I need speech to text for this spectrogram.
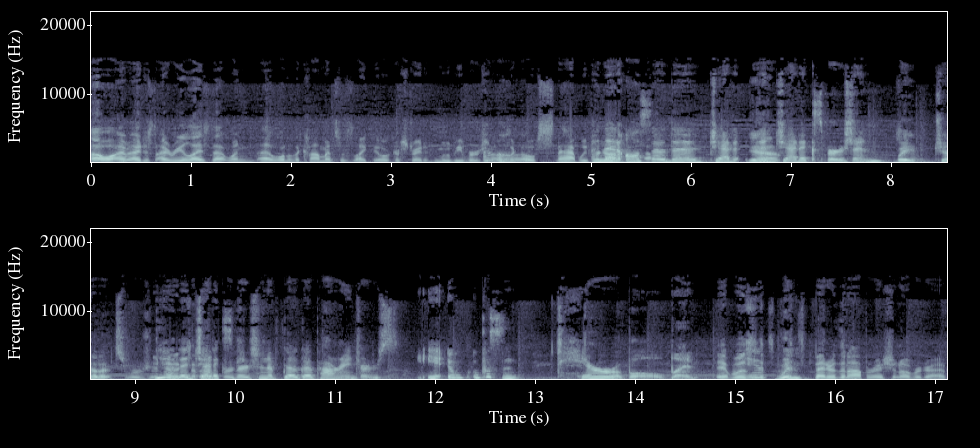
Oh, well, I, I just I realized that when uh, one of the comments was like the orchestrated movie version, I was like, Oh. oh snap, we forgot. And forgot then about also that. the Jet Yeah. the Jetix version. Wait, Jetix version. Yeah, the Jetix, Jetix version. version of Go Go Power Rangers. It, it, it wasn't terrible, but It was It- it's, When- it's better than Operation Overdrive.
